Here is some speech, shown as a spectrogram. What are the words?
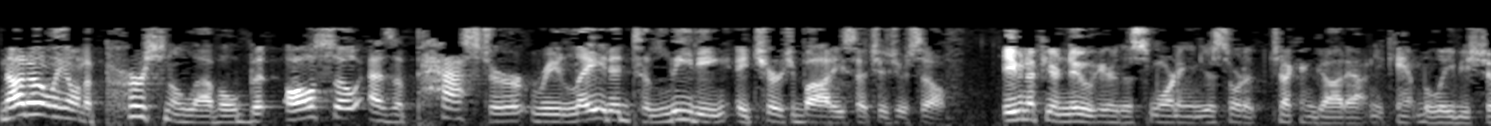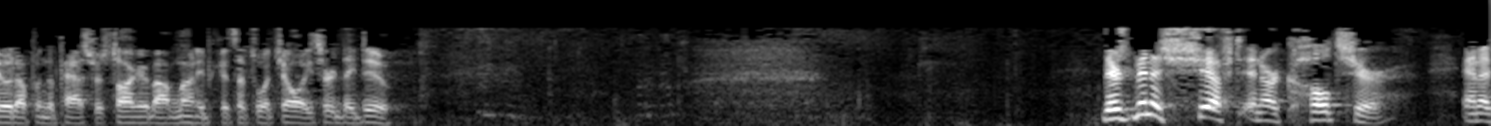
not only on a personal level, but also as a pastor related to leading a church body such as yourself. Even if you're new here this morning and you're sort of checking God out and you can't believe you showed up when the pastor was talking about money because that's what you always heard they do. There's been a shift in our culture and a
